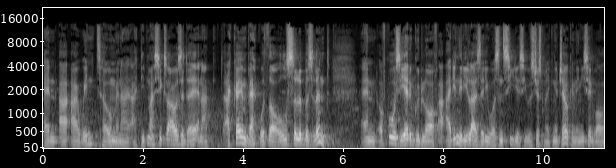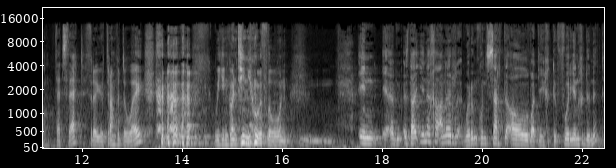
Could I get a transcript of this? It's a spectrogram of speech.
and I, I went home and I, I, did my six hours a day and I, I came back with the whole syllabus lint. And of course, he had a good laugh. I, I, didn't realize that he wasn't serious. He was just making a joke. And then he said, Well, that's that. Throw your trumpet away. we can continue with the horn. En um, is daar enige ander horingkonserte al wat jy voorheen gedoen het?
